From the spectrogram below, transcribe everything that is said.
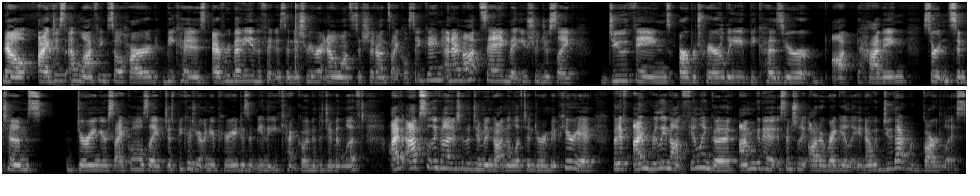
Now, I just am laughing so hard because everybody in the fitness industry right now wants to shit on cycle syncing, and I'm not saying that you should just like do things arbitrarily because you're having certain symptoms during your cycles. Like just because you're on your period doesn't mean that you can't go into the gym and lift. I've absolutely gone into the gym and gotten a lift in during my period, but if I'm really not feeling good, I'm gonna essentially auto regulate. And I would do that regardless.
